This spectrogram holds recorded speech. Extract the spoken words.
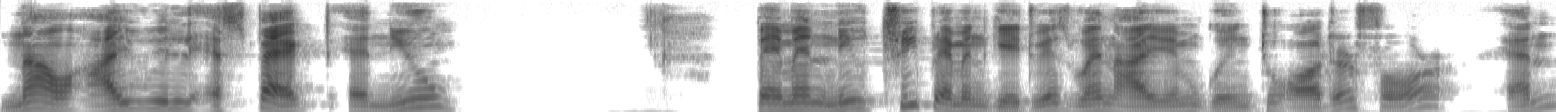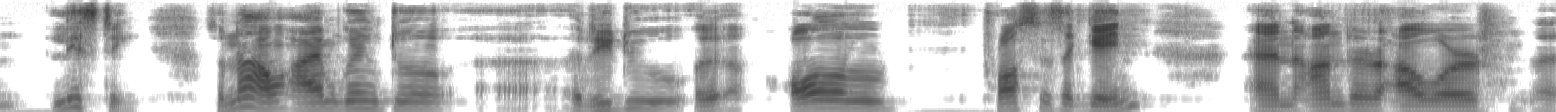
now I will expect a new payment new three payment gateways when I am going to order for an listing so now I am going to uh, redo uh, all process again and under our uh,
